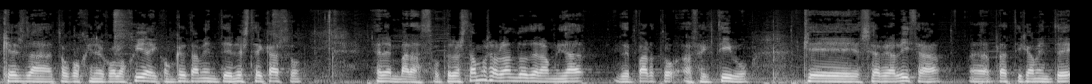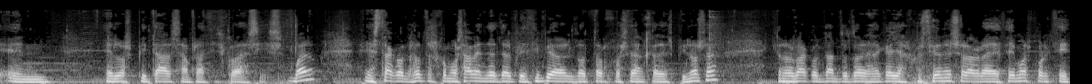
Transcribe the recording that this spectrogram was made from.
que es la tocoginecología y concretamente en este caso el embarazo. Pero estamos hablando de la unidad de parto afectivo que se realiza eh, prácticamente en el Hospital San Francisco de Asís. Bueno, está con nosotros, como saben, desde el principio el doctor José Ángel Espinosa, que nos va contando todas aquellas cuestiones. Se lo agradecemos porque,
